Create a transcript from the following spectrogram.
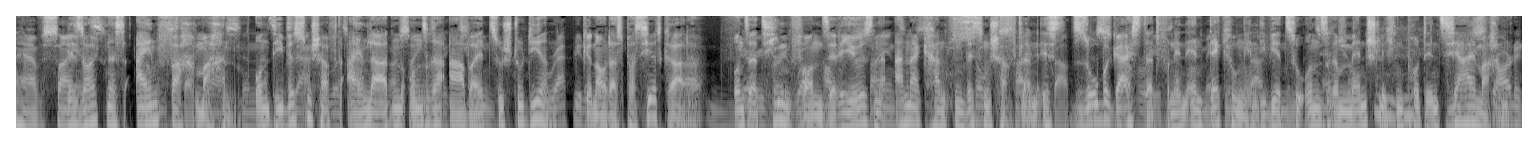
Wir sollten es einfach machen und die Wissenschaft einladen, unsere Arbeit zu studieren. Genau das passiert gerade. Unser Team von seriösen, anerkannten Wissenschaftlern ist so begeistert von den Entdeckungen, die wir zu unserem menschlichen Potenzial machen.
